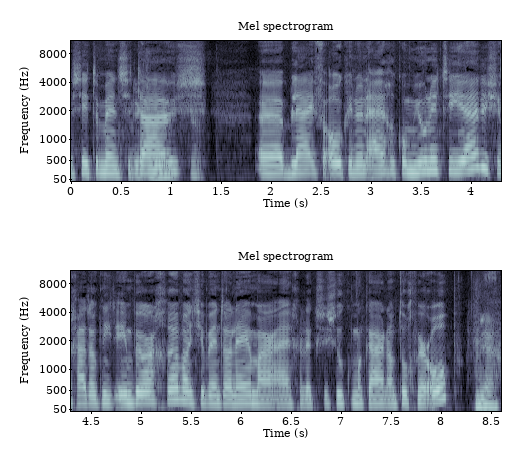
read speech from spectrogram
zitten mensen thuis... Blijven ook in hun eigen community. Hè? Dus je gaat ook niet inburgeren, want je bent alleen maar eigenlijk... ze zoeken elkaar dan toch weer op. Ja.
